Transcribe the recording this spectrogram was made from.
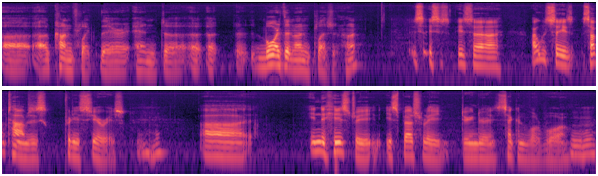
uh conflict there, and uh, uh, more than unpleasant, huh? It's, it's, it's I would say sometimes it's pretty serious. Mm -hmm. in the history, especially during the Second World War, mm -hmm.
